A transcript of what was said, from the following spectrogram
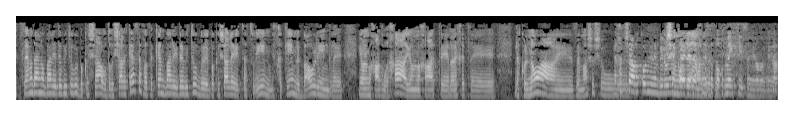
אצלם עדיין לא בא לידי ביטוי בבקשה או דרישה לכסף, אז זה כן בא לידי ביטוי בבקשה לצעצועים, למשחקים, לבאולינג, ליום למחרת בריכה, יום למחרת אה, ללכת לקולנוע, אה, זה משהו שהוא... איך אפשר כל מיני בילויים כאלה להכניס לתוך דמי כיס, אני לא מבינה.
